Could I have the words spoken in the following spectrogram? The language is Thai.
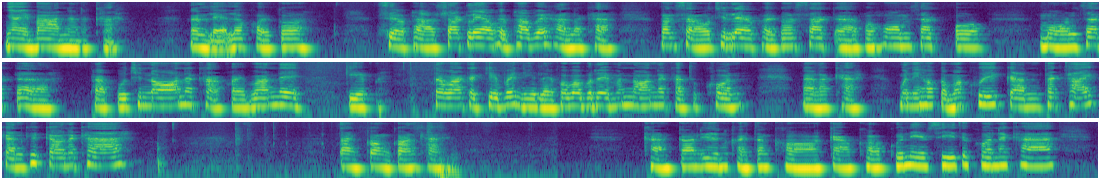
ย่ายบ้านนั่นแหละค่ะนั่นแหละแล้วคอยก็เสื้อผ้าซักแล้วคอยพับไว้หันนะคะบางเสาร์ที่แล้วคอยก็ซักอ่าผ้าห่มซักปลอกหมอนซักอ่า ผ้าปูที่นอนนะคะคอยบ้านได้เก็บ แต่ว่าก็เก็บไว้นี่แหละเพราะว่าบ่ได้มันนอนนะคะ ทุกคนนั่นแหละค่ะวันนี้เขาก็มาคุยกันทักทายกันคือเก่านะคะ ต่างกล่องก่อนค่ะค่ะก่อนอื่นขอต้องขอกราบขอบคุณเอฟซีทุกคนนะคะ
